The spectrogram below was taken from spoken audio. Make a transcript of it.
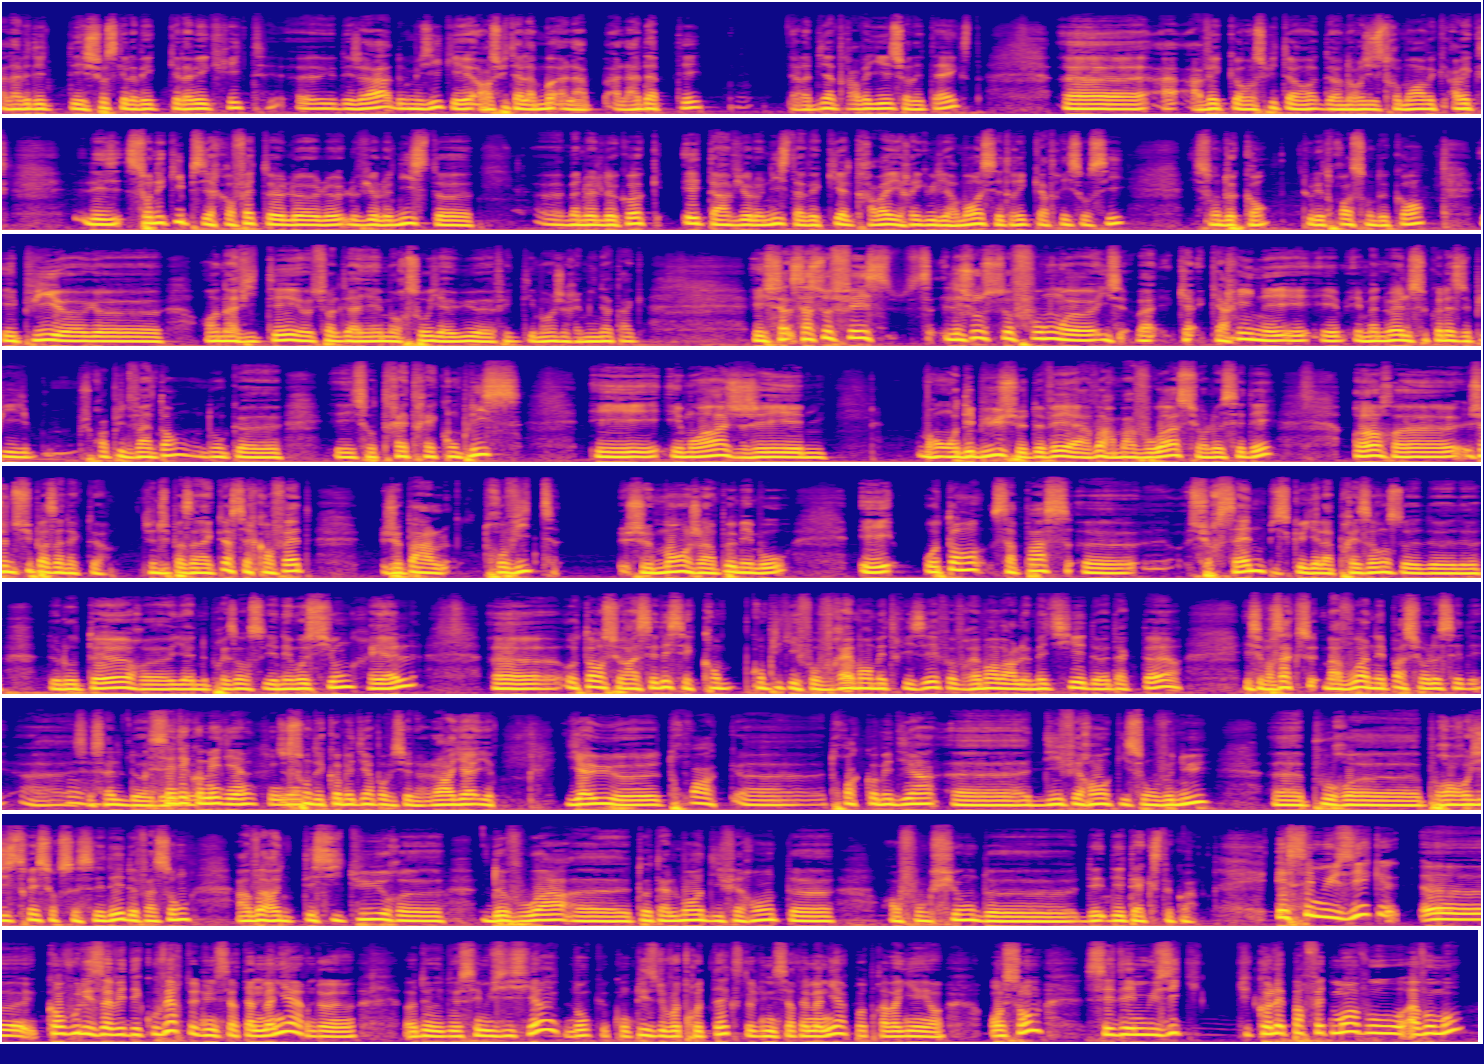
elle avait des, choses qu'elle avait qu'elle avait écrites euh, déjà de musique et ensuite elle a, elle a, elle a adapté elle a bien travaillé sur les textes, euh, avec ensuite un, enregistrement avec avec son équipe, c'est-à-dire qu'en fait le, violoniste euh, euh Manuel Decoq est un violoniste avec qui elle travaille régulièrement, et Cédric Catrice aussi. Ils sont de Caen, tous les trois sont de Caen. Et puis euh, en invité sur le dernier morceau, il y a eu effectivement Jérémy Natag. Et ça, se fait, les choses se font. Euh, bah, Karine et, Emmanuel se connaissent depuis, je crois, plus de 20 ans, donc euh, ils sont très très complices. Et, et moi, j'ai, bon, au début, je devais avoir ma voix sur le CD. Or, euh, je ne suis pas un acteur. Je ne suis pas un acteur, c'est-à-dire qu'en fait, je parle trop vite, je mange un peu mes mots, et autant ça passe. Sur scène puisqu'il y a la présence de, de, de, l'auteur, euh, il y a une présence, il y a une émotion réelle. Euh, autant sur un CD c'est compliqué, il faut vraiment maîtriser, il faut vraiment avoir le métier d'acteur. Et c'est pour ça que ma voix n'est pas sur le CD. Euh, mmh. C'est celle de. C'est des comédiens. Qui... Ce sont des comédiens professionnels. Alors il y a, il y a eu euh, trois euh, trois comédiens euh, différents qui sont venus pour pour enregistrer sur ce CD de façon à avoir une tessiture de voix totalement différente en fonction de, des, textes. Quoi. Et ces musiques, euh, quand vous les avez découvertes d'une certaine manière de, de, de, ces musiciens, donc complices de votre texte d'une certaine manière pour travailler ensemble, c'est des musiques qui collaient parfaitement à vos, à vos mots?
